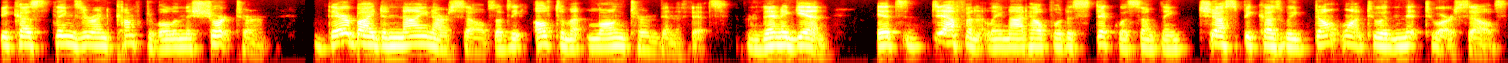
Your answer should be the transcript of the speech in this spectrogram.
because things are uncomfortable in the short term, thereby denying ourselves of the ultimate long term benefits. And then again, It's definitely not helpful to stick with something just because we don't want to admit to ourselves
